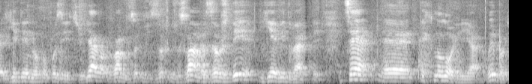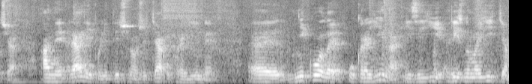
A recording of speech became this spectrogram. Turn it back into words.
е, єдину опозицію, я вам з- вами завжди є відвертий. Це е, технологія виборча, а не реалії політичного життя України. Е, Ніколи Україна із її різноманіттям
